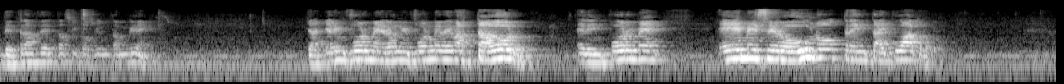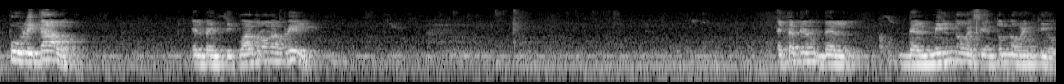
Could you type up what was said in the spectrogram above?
detrás de esta situación también, que aquel informe era un informe devastador, el informe M0134, publicado el 24 de abril Este es del, del 1991.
